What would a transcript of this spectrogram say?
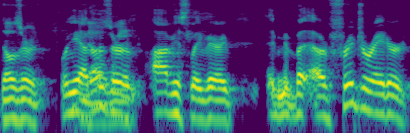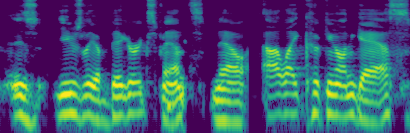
those are Well, yeah, you know, those are we- obviously very, but a refrigerator is usually a bigger expense. Now, I like cooking on gas.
